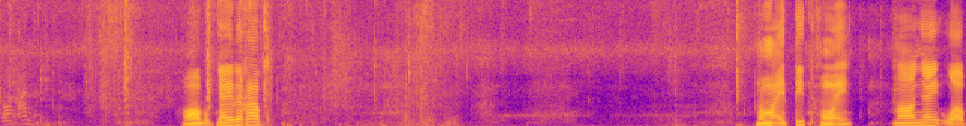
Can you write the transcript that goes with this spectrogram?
ต้องอันอ๋อบักใหญ่เลยครับน้ำไม้ติดหอยนอนใหญ่อวบ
